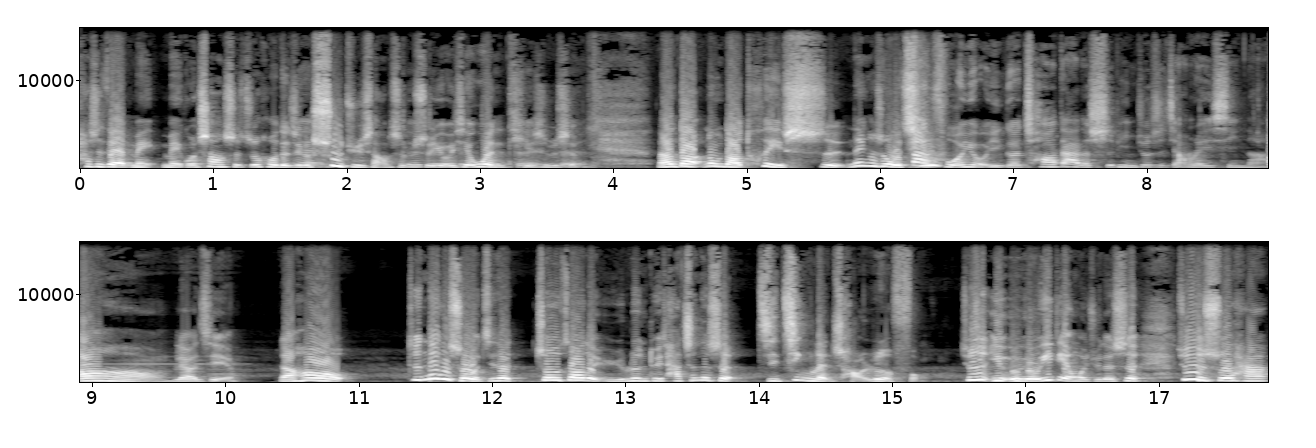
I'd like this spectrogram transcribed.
它是在美美国上市之后的这个数据上，是不是有一些问题？是不是？然后到弄到退市，那个时候我亲半佛有一个超大的视频，就是讲瑞幸的、哦，了解。然后就那个时候，我记得周遭的舆论对他真的是极尽冷嘲热讽。就是有有一点，我觉得是，就是说他，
